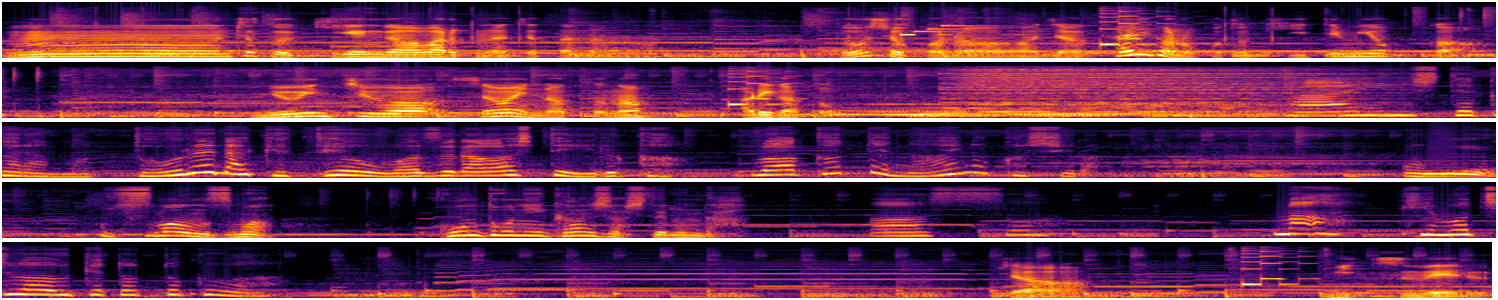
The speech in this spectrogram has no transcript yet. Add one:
ーん、ちょっと機嫌が悪くなっちゃったな。どうしようかな。じゃあ、大河のこと聞いてみよっか。入院中は世話になったな。ありがとう。退院してからもどれだけ手を煩わしているか分かってないのかしらおおすまんすまん本当に感謝してるんだあそうまあ気持ちは受け取っとくわじゃあ、見つめる。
